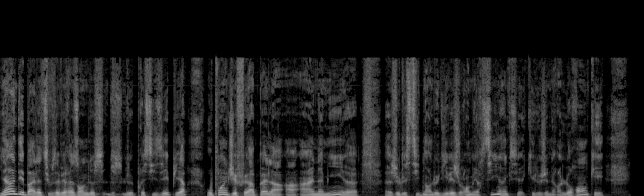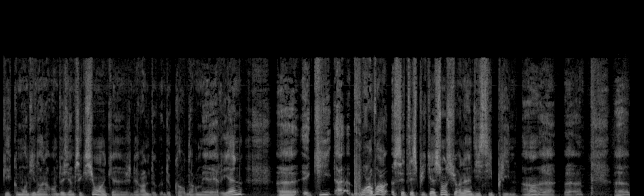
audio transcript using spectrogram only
il y a un débat là-dessus, vous avez raison de le, préciser, Pierre, au point que j'ai fait appel à, un ami, euh, je le cite dans le livre et je le remercie, hein, qui, est le général Laurent, qui est, qui est comme on dit dans en deuxième section, hein, qui est un général de, corps d'armée aérienne, euh, et qui, pour avoir cette explication sur l'indiscipline. Hein, euh, euh,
